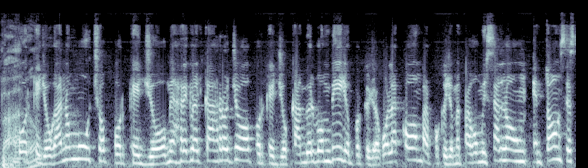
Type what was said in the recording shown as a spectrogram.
Claro. porque yo gano mucho, porque yo me arreglo el carro yo, porque yo cambio el bombillo, porque yo hago la compra, porque yo me pago mi salón. Entonces,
